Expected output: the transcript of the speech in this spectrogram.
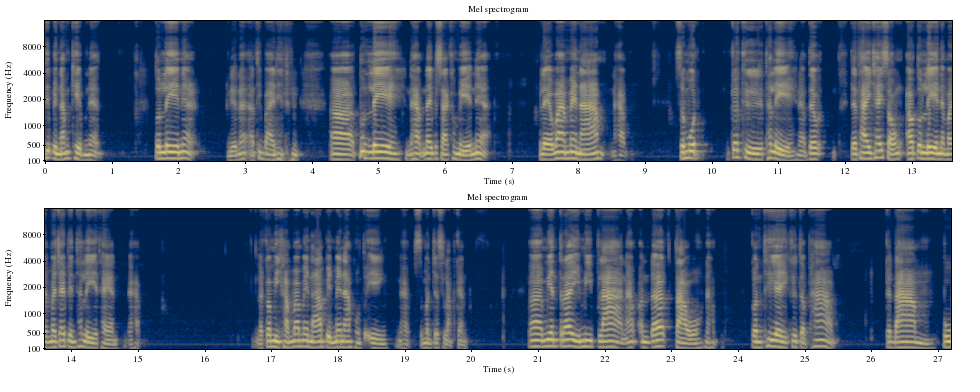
ที่เป็นน้ำเค็มเนี่ยตนเลเนี่ยเดี๋ยวนะอธิบายนิดนึงอ่าตนเลนะครับในภาษาเขมรเนี่ยแปลว่าแม่น้ำนะครับ สมุทรก็คือทะเลนะครับแต่แต่ไทยใช้สองเอาตนเลเนี่ยมามาใช้เป็นทะเลแทนนะครับ แล้วก็มีคำว่าแม่น้ำเป็นแม่น้ำของตัวเองนะครับ มันจะสลับกันเมียนไตรมีปลานะครับ อันเดอร์เต่านะครับกอนเทียคือตะภาพ กระดาม ปู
